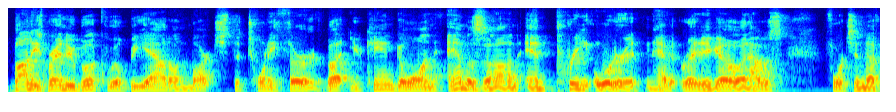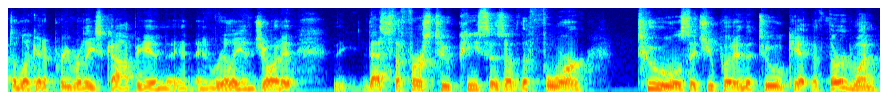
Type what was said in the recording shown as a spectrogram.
Bonnie's brand new book will be out on March the 23rd, but you can go on Amazon and pre-order it and have it ready to go. And I was fortunate enough to look at a pre-release copy and, and, and really enjoyed it. That's the first two pieces of the four tools that you put in the toolkit. The third one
